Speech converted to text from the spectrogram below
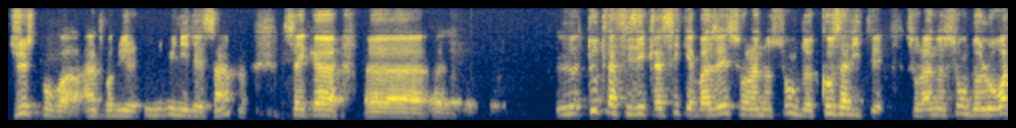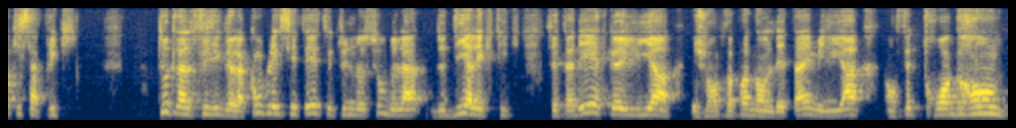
juste pour euh, introduire une, idée simple. C'est que euh, toute la physique classique est basée sur la notion de causalité, sur la notion de loi qui s'applique toute la physique de la complexité, c'est une notion de, la, de dialectique. C'est-à-dire qu'il y a, et je ne rentre pas dans le détail, mais il y a en fait trois grandes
